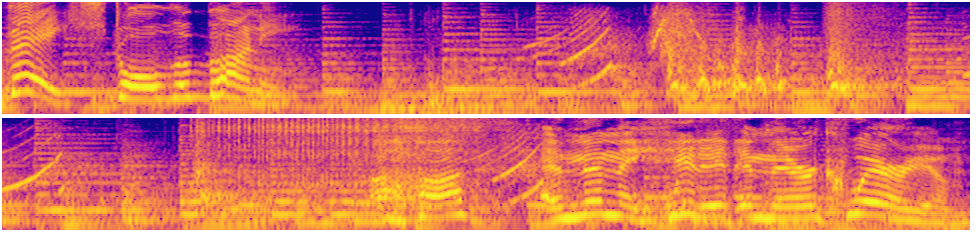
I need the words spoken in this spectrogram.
They stole the bunny. Uh-huh. And then they hid it in their aquarium.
